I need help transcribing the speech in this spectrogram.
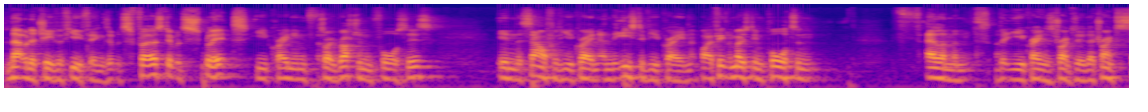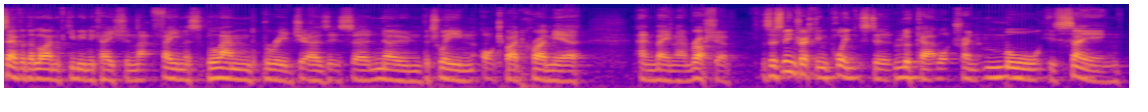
that would achieve a few things. It was first, it would split Ukrainian, sorry, Russian forces in the south of Ukraine and the east of Ukraine. But I think the most important element that Ukraine is trying to do, they're trying to sever the line of communication, that famous land bridge, as it's uh, known, between occupied Crimea and mainland Russia. So, some interesting points to look at what Trent Maul is saying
